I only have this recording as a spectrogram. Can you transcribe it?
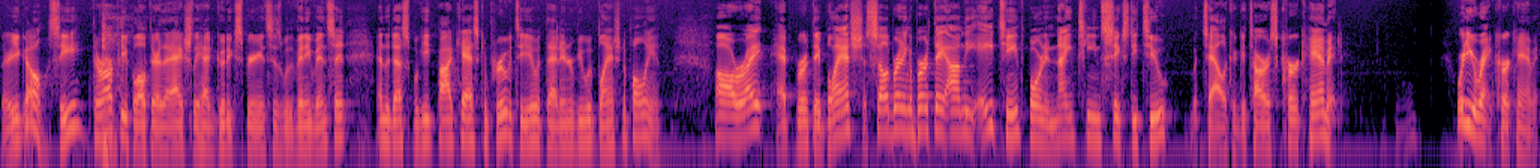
There you go. See, there are people out there that actually had good experiences with Vinnie Vincent, and the Decibel Geek podcast can prove it to you with that interview with Blanche Napoleon. All right, happy birthday, Blanche! Celebrating a birthday on the 18th, born in 1962, Metallica guitarist Kirk Hammett. Where do you rank Kirk Hammett?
